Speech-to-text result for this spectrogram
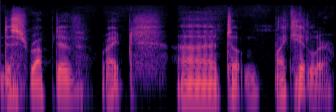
disruptive, right? Uh, to, like Hitler,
